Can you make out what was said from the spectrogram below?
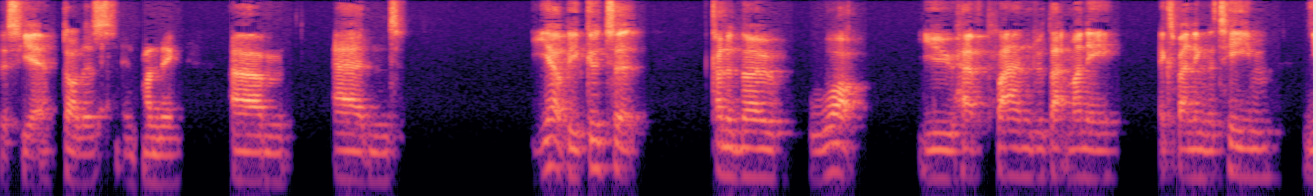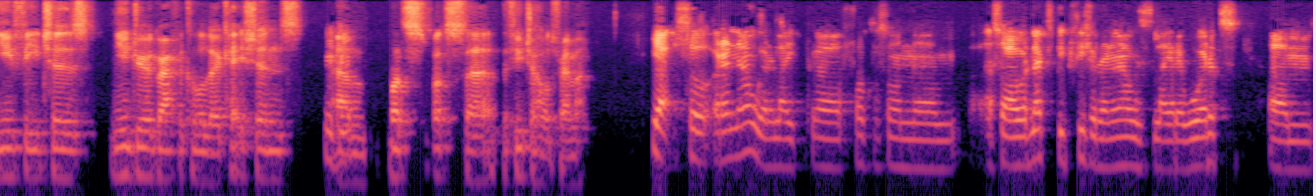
this year, dollars in funding. Um, and yeah, it'd be good to kind of know what you have planned with that money, expanding the team, new features, new geographical locations. Mm-hmm. Um, what's what's uh, the future hold for Emma? Yeah, so right now we're like uh, focused on um, so our next big feature right now is like rewards. Um,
